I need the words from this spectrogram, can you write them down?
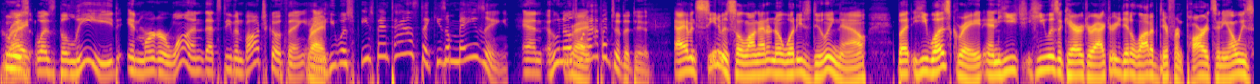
who is Right. was the lead in Murder One, that Steven Bochco thing, Right. and he was he's fantastic, he's amazing, and who knows Right. what happened to the dude? I haven't seen him in so long. I don't know what he's doing now, but he was great, and he he was a character actor. He did a lot of different parts, and he always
